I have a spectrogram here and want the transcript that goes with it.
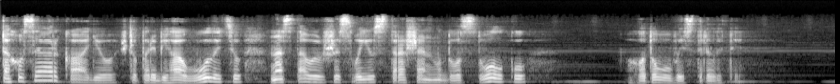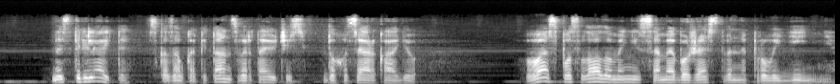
та Хосе Аркадіо, що перебігав вулицю, наставивши свою страшенну двостволку, готову вистрелити. Не стріляйте, сказав капітан, звертаючись до Хосе Аркадіо. Вас послало мені саме божественне провидіння.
